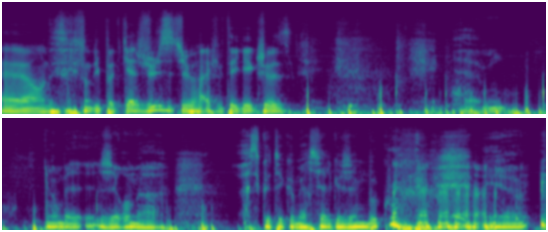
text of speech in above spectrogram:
euh, en description du podcast. Jules, si tu veux rajouter quelque chose. Euh, non, bah, Jérôme a, a ce côté commercial que j'aime beaucoup. Et, euh,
